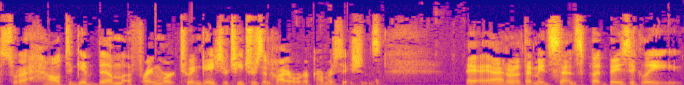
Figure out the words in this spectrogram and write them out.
sort of how to give them a framework to engage their teachers in higher order conversations. I don't know if that made sense, but basically,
